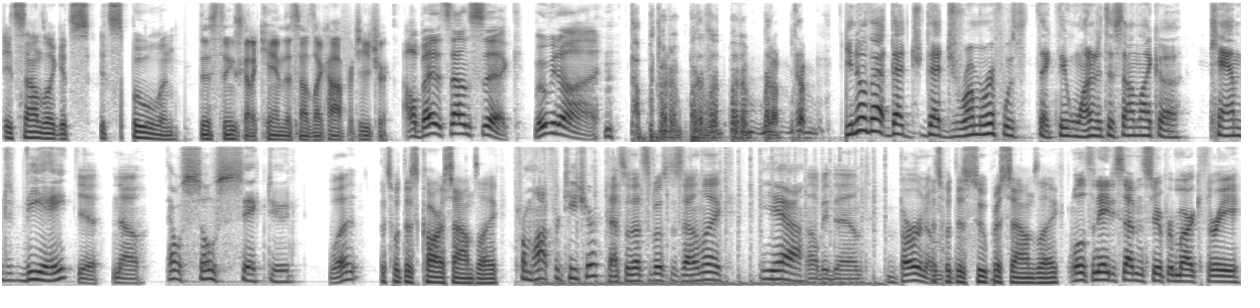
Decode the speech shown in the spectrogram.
It sounds like it's it's spooling. This thing's got a cam that sounds like hot for teacher. I'll bet it sounds sick. Moving on. You know that that that drum riff was like they wanted it to sound like a cammed V8. yeah, no. That was so sick, dude. What? That's what this car sounds like. From Hot for Teacher. That's what that's supposed to sound like? Yeah. I'll be damned. Burn them. That's what this Supra sounds like. Well, it's an 87 Supra Mark III.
